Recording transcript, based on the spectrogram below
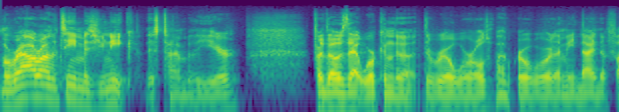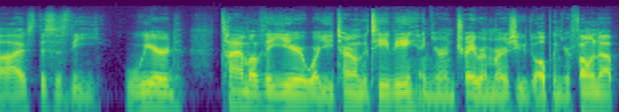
morale around the team is unique this time of the year. For those that work in the, the real world, by real world, I mean nine to fives, this is the weird time of the year where you turn on the TV and you're in trade rumors. You open your phone up,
